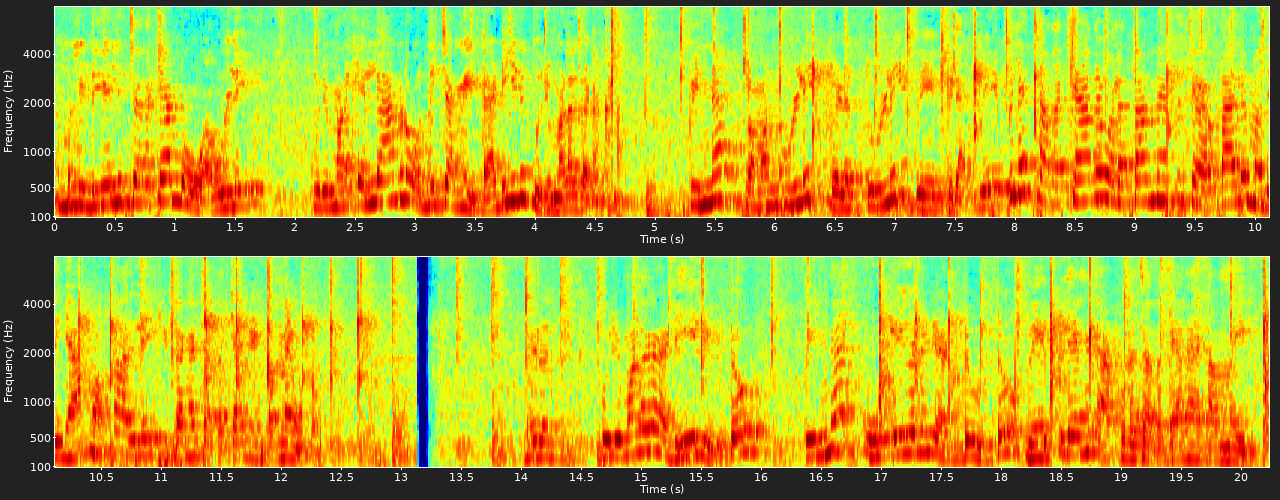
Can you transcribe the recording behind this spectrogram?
നമ്മൾ ഇടികലിൽ ചതയ്ക്കാൻ പോവാ ഉള്ളി കുരുമുളക് എല്ലാം കൂടെ ഒന്നിച്ചങ്ങ് ഇട്ട് അടിയിൽ കുരുമുളക് കിടക്കണം പിന്നെ ചുമന്നുള്ളി വെളുത്തുള്ളി വേപ്പില. വേപ്പില ചതയ്ക്കാതെ ഉലത്താൻ നേരത്തെ ചേർത്താലും മതി. ഞാൻ മൊത്തം അതിലേക്ക് ഇട്ടങ്ങ് ചതയ്ക്കാൻ ഇട്ടെന്നേ ഉള്ളൂ. വെളു കുരുമുളക് അടിയിലിട്ടു പിന്നെ ഉള്ളികൾ രണ്ടും ഇട്ടു. വേപ്പിലയും കൂടെ ആ കൂടെ ചതയ്ക്കാനായിട്ട് അമ്മ ഇട്ടു.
